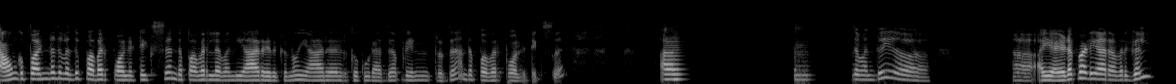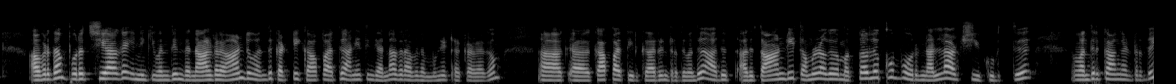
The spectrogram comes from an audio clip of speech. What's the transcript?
அவங்க பண்ணது வந்து பவர் பாலிடிக்ஸ் அந்த பவர்ல வந்து யார் இருக்கணும் யார் இருக்கக்கூடாது அப்படின்றது அந்த பவர் பாலிடிக்ஸ் அது வந்து ஐயா எடப்பாடியார் அவர்கள் அவர்தான் புரட்சியாக இன்னைக்கு வந்து இந்த நாலரை ஆண்டு வந்து கட்டி காப்பாத்து அனைத்து இந்திய அண்ணா திராவிட முன்னேற்ற கழகம் காப்பாத்திருக்காருன்றது வந்து அது அது தாண்டி தமிழக மக்களுக்கும் ஒரு நல்ல ஆட்சி கொடுத்து வந்திருக்காங்கன்றது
